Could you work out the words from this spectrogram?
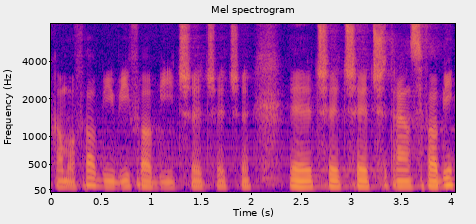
homofobii, bifobii czy, czy, czy, czy, czy, czy transfobii.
